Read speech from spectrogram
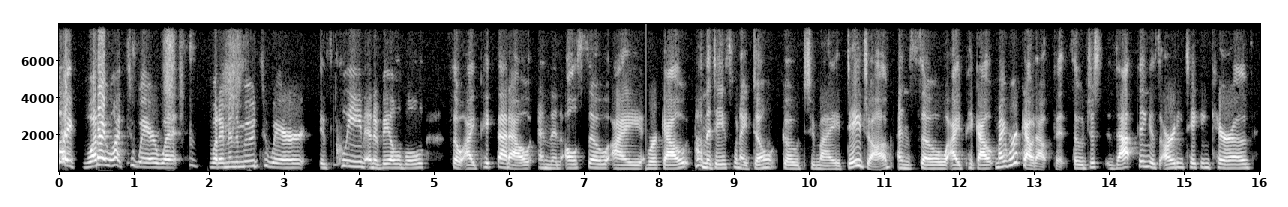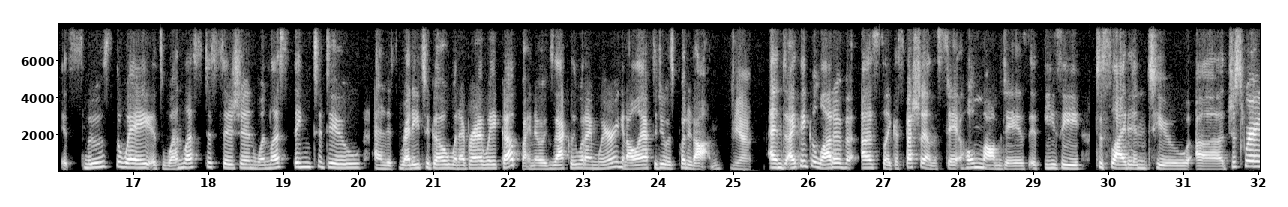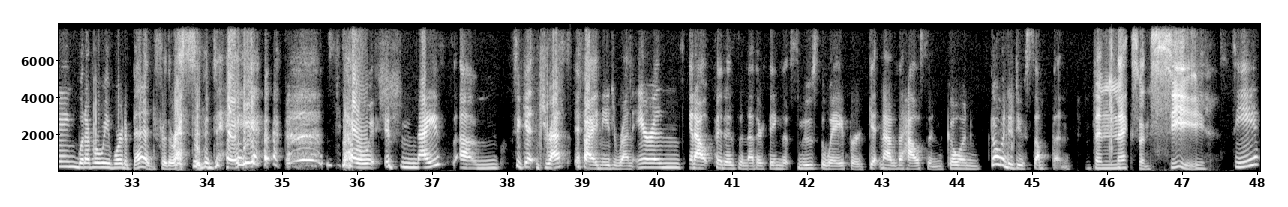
like what I want to wear, what what I'm in the mood to wear is clean and available so I pick that out. And then also I work out on the days when I don't go to my day job. And so I pick out my workout outfit. So just that thing is already taken care of. It smooths the way. It's one less decision, one less thing to do. And it's ready to go whenever I wake up. I know exactly what I'm wearing and all I have to do is put it on. Yeah. And I think a lot of us, like especially on the stay at home mom days, it's easy to slide into uh, just wearing whatever we wore to bed for the rest of the day. so it's nice um, to get dressed if I need to run errands. An outfit is another thing that smooths the way for getting out of the house and going going to do something. The next one, C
